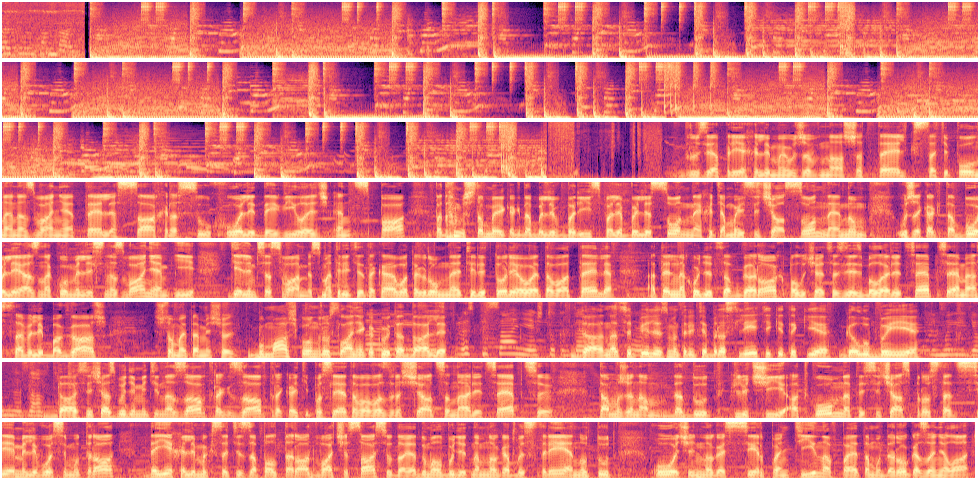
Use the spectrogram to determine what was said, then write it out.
Друзья, приехали мы уже в наш отель. Кстати, полное название отеля Сахара Су Holiday Village and Spa. Потому что мы, когда были в Борисполе, были сонные, хотя мы и сейчас сонные, но уже как-то более ознакомились с названием и делимся с вами. Смотрите, такая вот огромная территория у этого отеля. Отель находится в горах, получается, здесь была рецепция, мы оставили багаж. Что мы там еще? Бумажку он Руслане Да, какую-то дали. рас- Расписание, что когда... Да, нацепили, смотрите, браслетики такие голубые. И мы идем на завтра. Да, сейчас будем идти на завтрак, завтракать и после этого возвращаться на рецепцию. Там уже нам дадут ключи от комнаты. Сейчас просто 7 или 8 утра. Доехали мы, кстати, за полтора-два часа сюда. Я думал, будет намного быстрее, но тут очень много серпантинов, поэтому дорога заняла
